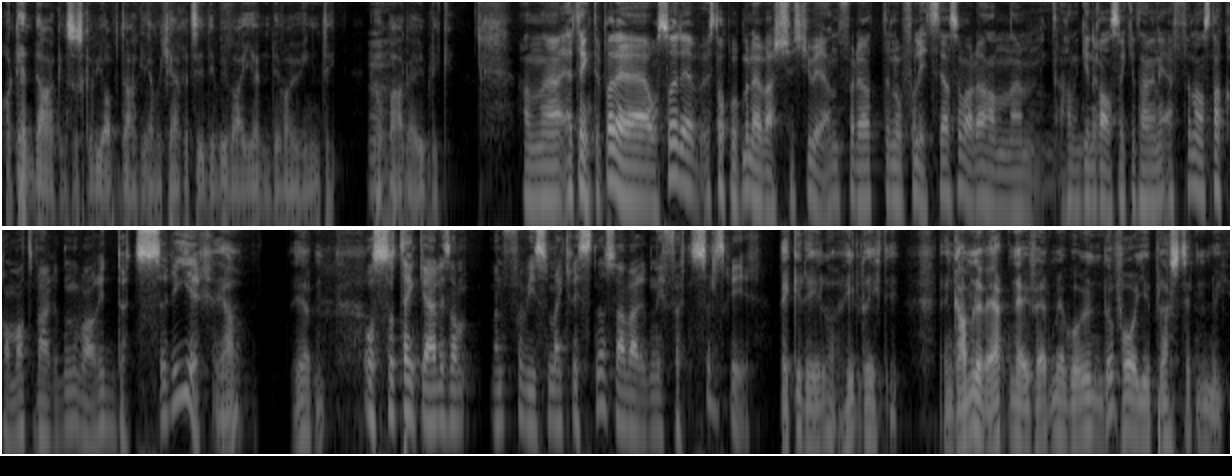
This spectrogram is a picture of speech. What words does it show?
Og den dagen så skal vi oppdage ja, men kjære tid, det vi var igjen, det var jo ingenting. Det var bare et øyeblikk. Han, eh, jeg tenkte på det også, det, stoppe opp med det vers 21. For det at nå for litt siden så var det han, eh, han generalsekretæren i FN han snakka om at verden var i dødsrier. Ja, det er den. Og så tenker jeg liksom Men for vi som er kristne, så er verden i fødselsrier. Begge deler, helt riktig. Den gamle verden er i ferd med å gå under for å gi plass til den nye.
